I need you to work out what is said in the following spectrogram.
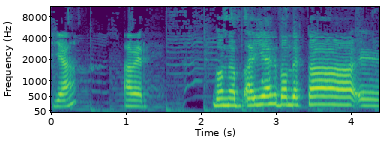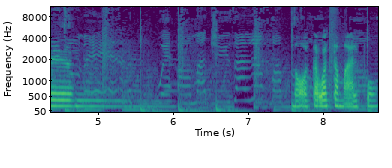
¿Ya? A ver. Donde, ahí es donde está. eh, No, esta weá está mal, po.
